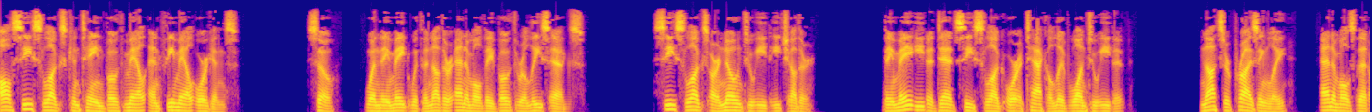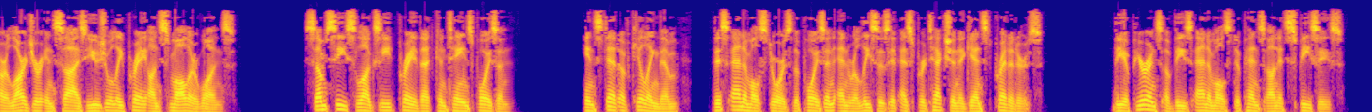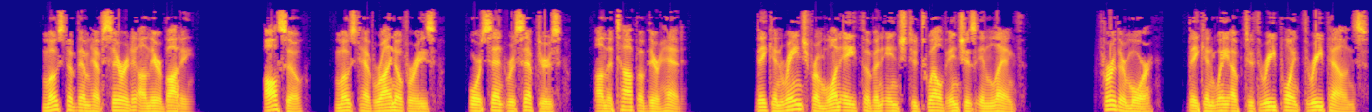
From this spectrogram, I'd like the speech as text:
All sea slugs contain both male and female organs. So, when they mate with another animal they both release eggs. Sea slugs are known to eat each other. They may eat a dead sea slug or attack a live one to eat it. Not surprisingly, animals that are larger in size usually prey on smaller ones. Some sea slugs eat prey that contains poison. Instead of killing them, this animal stores the poison and releases it as protection against predators. The appearance of these animals depends on its species. Most of them have cerata on their body. Also, most have rhinophores, or scent receptors, on the top of their head. They can range from 1 8 of an inch to 12 inches in length. Furthermore, they can weigh up to 3.3 pounds.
